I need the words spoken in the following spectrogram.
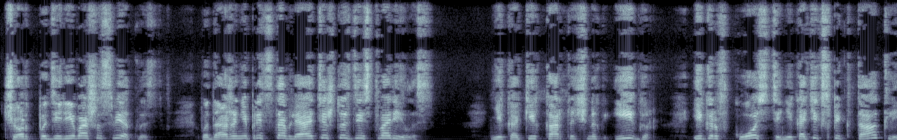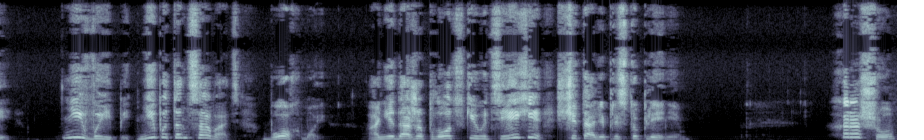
Черт подери, ваша светлость! Вы даже не представляете, что здесь творилось. Никаких карточных игр, игр в кости, никаких спектаклей. Ни выпить, ни потанцевать. Бог мой! Они даже плотские утехи считали преступлением. — Хорошо,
